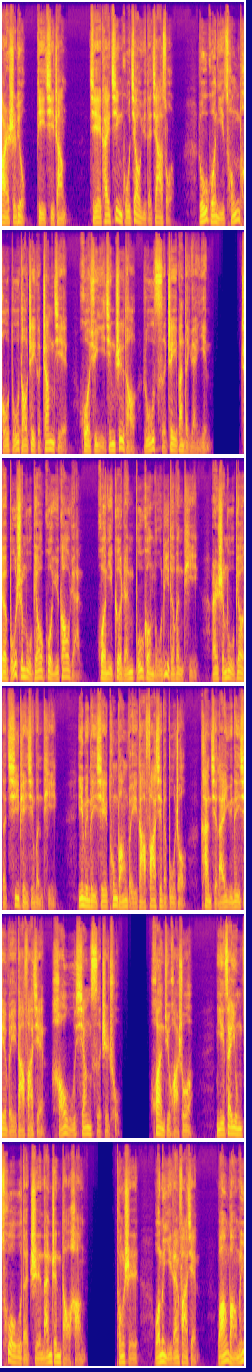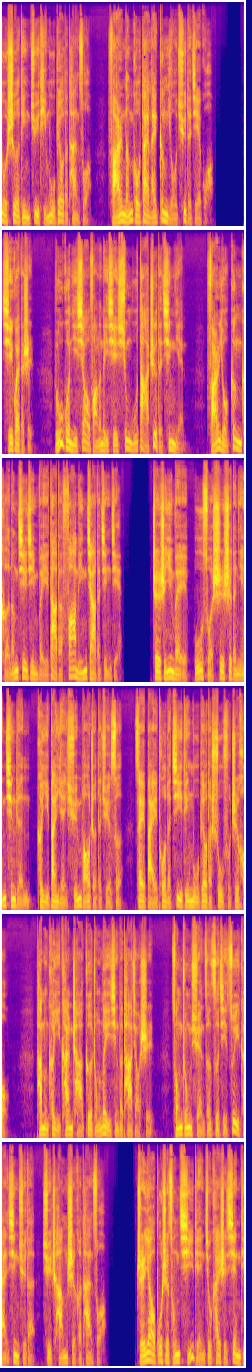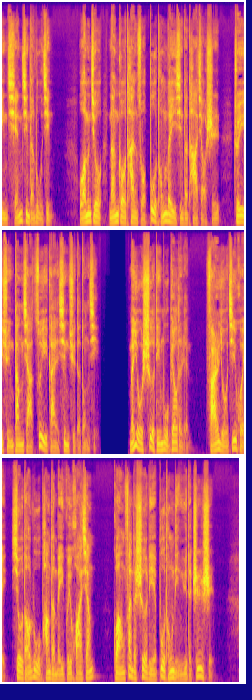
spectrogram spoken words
二十六第七章，解开禁锢教育的枷锁。如果你从头读到这个章节，或许已经知道如此这般的原因。这不是目标过于高远，或你个人不够努力的问题，而是目标的欺骗性问题。因为那些通往伟大发现的步骤，看起来与那些伟大发现毫无相似之处。换句话说，你在用错误的指南针导航。同时，我们已然发现。往往没有设定具体目标的探索，反而能够带来更有趣的结果。奇怪的是，如果你效仿了那些胸无大志的青年，反而有更可能接近伟大的发明家的境界。这是因为无所事事的年轻人可以扮演寻宝者的角色，在摆脱了既定目标的束缚之后，他们可以勘察各种类型的踏脚石，从中选择自己最感兴趣的去尝试和探索。只要不是从起点就开始限定前进的路径，我们就能够探索不同类型的踏脚石，追寻当下最感兴趣的东西。没有设定目标的人，反而有机会嗅到路旁的玫瑰花香，广泛的涉猎不同领域的知识；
